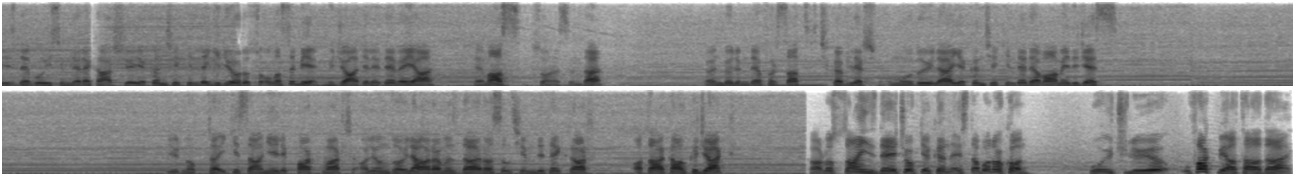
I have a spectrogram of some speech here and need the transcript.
Biz de bu isimlere karşı yakın şekilde gidiyoruz. Olası bir mücadelede veya temas sonrasında ön bölümde fırsat çıkabilir umuduyla yakın şekilde devam edeceğiz. 1.2 saniyelik fark var. Alonso ile aramızda. Russell şimdi tekrar atağa kalkacak. Carlos Sainz de çok yakın. Esteban Ocon bu üçlüyü ufak bir hatada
